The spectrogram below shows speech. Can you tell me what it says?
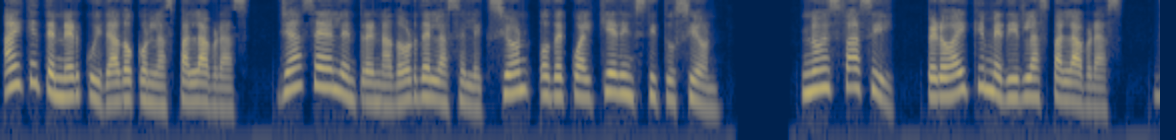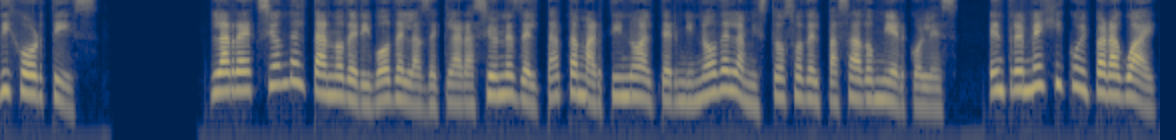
Hay que tener cuidado con las palabras, ya sea el entrenador de la selección o de cualquier institución. No es fácil, pero hay que medir las palabras, dijo Ortiz. La reacción del Tano derivó de las declaraciones del Tata Martino al término del amistoso del pasado miércoles, entre México y Paraguay,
